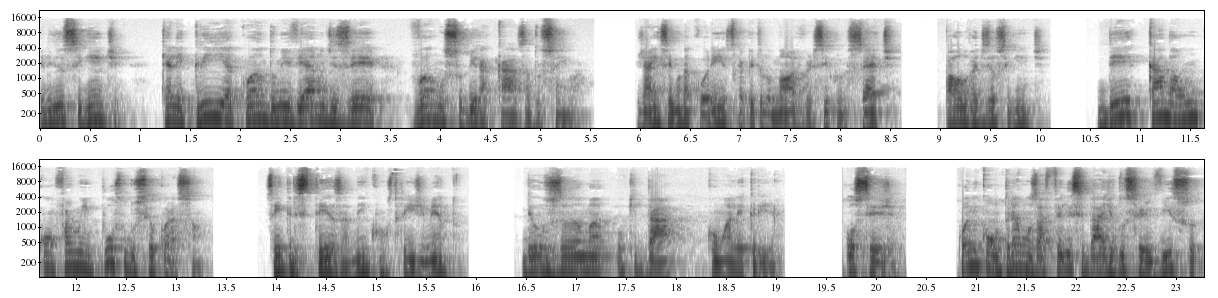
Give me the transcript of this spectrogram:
ele diz o seguinte: Que alegria quando me vieram dizer, vamos subir à casa do Senhor. Já em 2 Coríntios, capítulo 9, versículo 7, Paulo vai dizer o seguinte: Dê cada um conforme o impulso do seu coração, sem tristeza nem constrangimento. Deus ama o que dá com alegria. Ou seja, quando encontramos a felicidade do serviço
